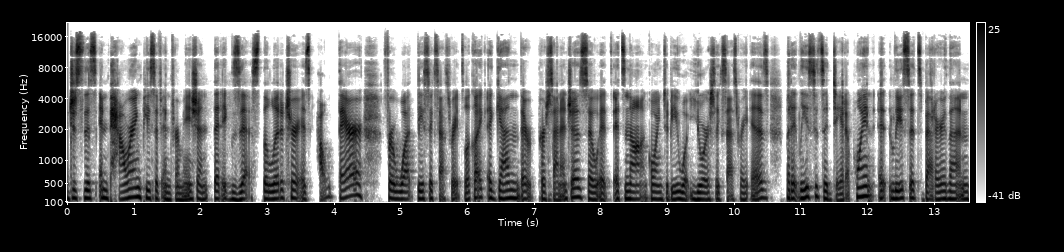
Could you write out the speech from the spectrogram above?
just this empowering piece of information that exists. The literature is out there for what these success rates look like. Again, they're percentages, so it, it's not going to be what your success rate is, but at least it's a data point. At least it's better than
